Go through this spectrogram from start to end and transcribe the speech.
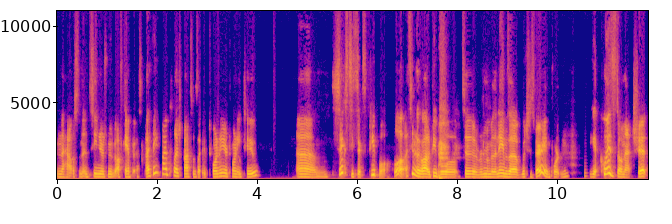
in the house and then seniors moved off campus i think my pledge class was like 20 or 22 um 66 people well that seems like a lot of people to remember the names of which is very important you get quizzed on that shit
